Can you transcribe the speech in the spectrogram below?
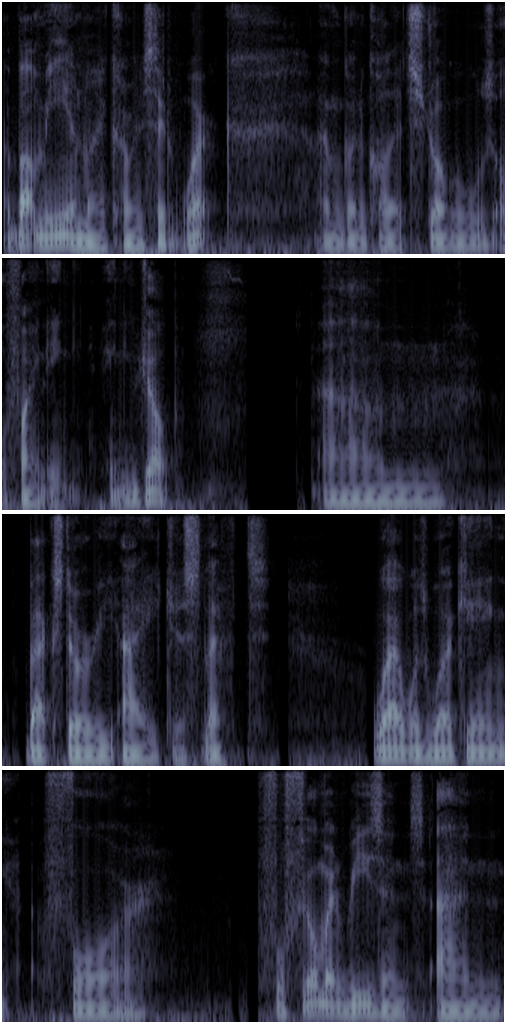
about me and my current state of work. I'm going to call it struggles of finding a new job. Um, backstory I just left where I was working for fulfillment reasons, and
